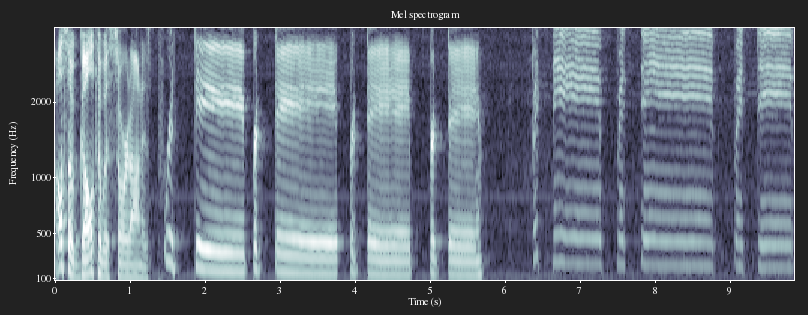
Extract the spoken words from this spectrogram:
Also, Ghalta with sword on is pretty, pretty, pretty, pretty. Pretty, pretty, pretty,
